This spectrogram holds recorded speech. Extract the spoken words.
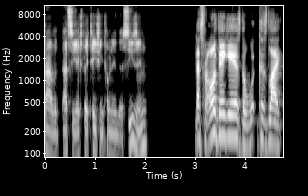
that would, that's the expectation coming into the season. That's the only thing is the because like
